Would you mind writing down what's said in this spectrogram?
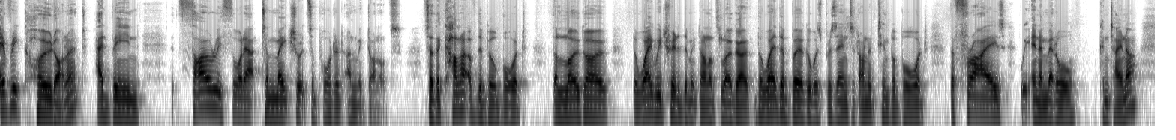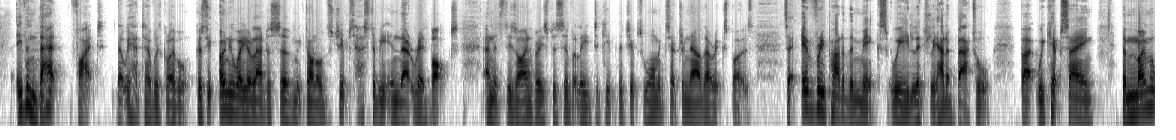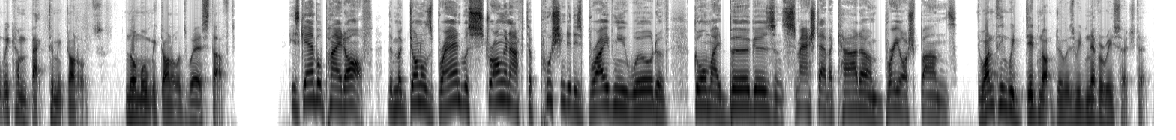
every code on it had been thoroughly thought out to make sure it supported un-McDonald's. So the colour of the billboard, the logo, the way we treated the McDonald's logo, the way the burger was presented on a timber board, the fries in a metal container, even that fight that we had to have with Global, because the only way you're allowed to serve McDonald's chips has to be in that red box, and it's designed very specifically to keep the chips warm, etc. Now they're exposed. So every part of the mix, we literally had a battle, but we kept saying the moment we come back to McDonald's, normal McDonald's, we're stuffed. His gamble paid off. The McDonald's brand was strong enough to push into this brave new world of gourmet burgers and smashed avocado and brioche buns. The one thing we did not do is we'd never researched it.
